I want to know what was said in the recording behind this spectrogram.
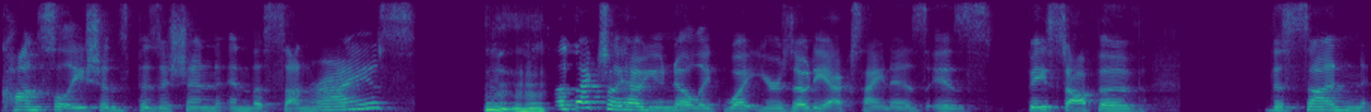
constellation's position in the sunrise. Mm-hmm. That's actually how you know like what your zodiac sign is is based off of the sun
